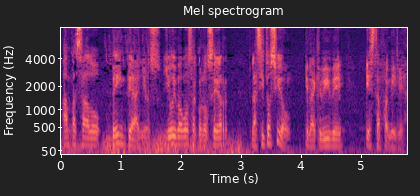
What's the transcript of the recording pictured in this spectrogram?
Han pasado 20 años y hoy vamos a conocer la situación en la que vive esta familia.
